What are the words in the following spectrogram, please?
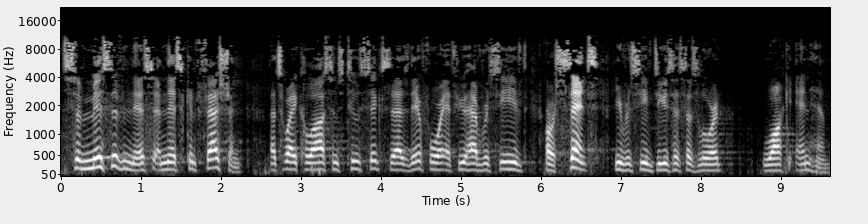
submissiveness in this confession. That's why Colossians 2 6 says, Therefore, if you have received, or since you've received Jesus as Lord, walk in Him.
